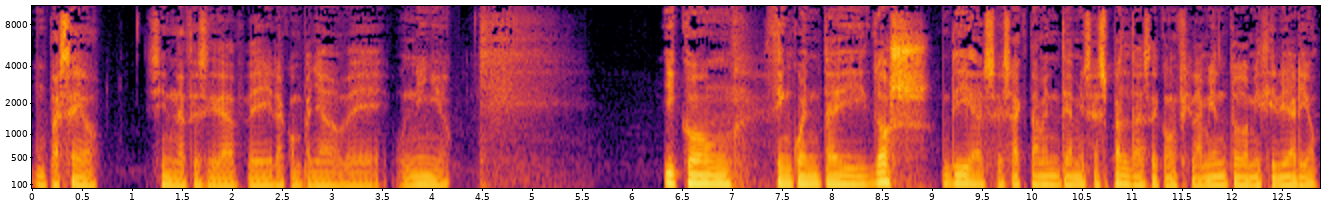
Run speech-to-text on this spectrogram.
un paseo sin necesidad de ir acompañado de un niño, y con 52 días exactamente a mis espaldas de confinamiento domiciliario,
